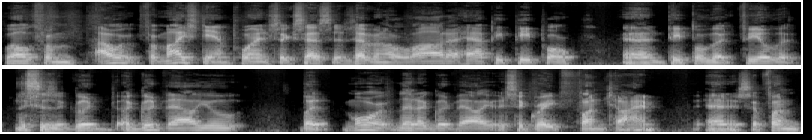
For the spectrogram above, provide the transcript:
Well, from our from my standpoint, success is having a lot of happy people and people that feel that this is a good a good value, but more than a good value, it's a great fun time and it's a fun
